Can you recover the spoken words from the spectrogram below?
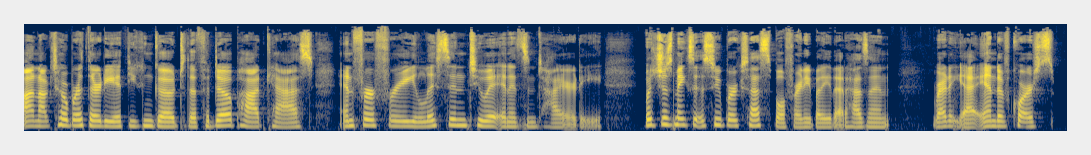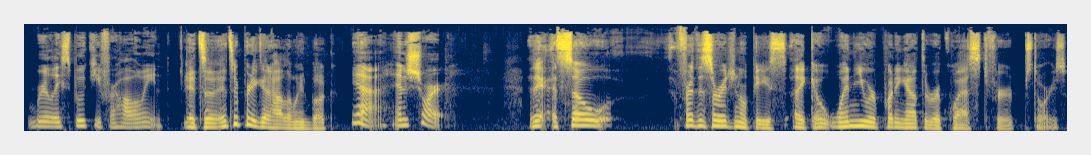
on October 30th, you can go to the Fado podcast and for free listen to it in its entirety, which just makes it super accessible for anybody that hasn't read it yet. And of course, really spooky for Halloween. It's a it's a pretty good Halloween book. Yeah, and short. Yeah, So for this original piece, like uh, when you were putting out the request for stories,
